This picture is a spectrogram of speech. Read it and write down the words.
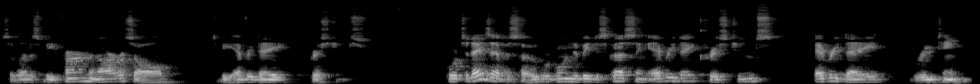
So let us be firm in our resolve to be everyday Christians. For today's episode, we're going to be discussing everyday Christians' everyday routine.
